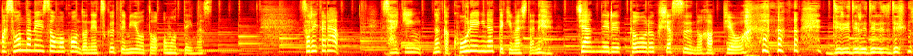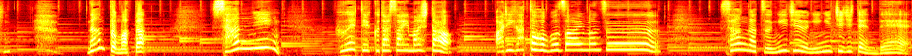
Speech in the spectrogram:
まあ、そんな瞑想も今度ね作ってみようと思っています。それから最近なんか恒例になってきましたね。チャンネル登録者数の発表。ドゥルドゥルドゥルドゥル。なんとまた3人増えてくださいました。ありがとうございます。3月22日時点で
